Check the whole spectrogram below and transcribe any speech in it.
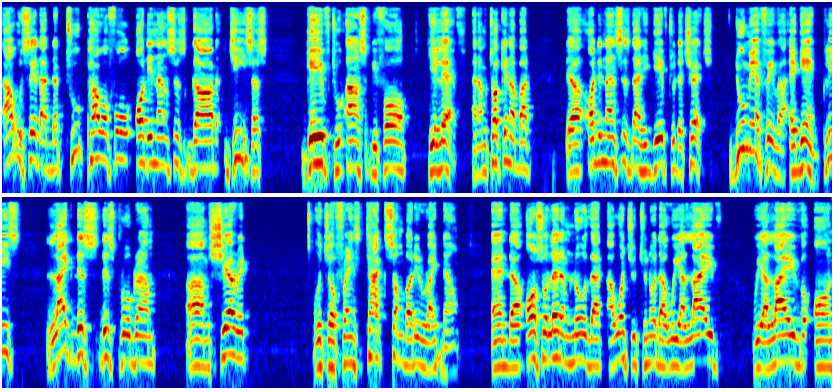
I would say that the two powerful ordinances God, Jesus, gave to us before he left. And I'm talking about the ordinances that he gave to the church. Do me a favor again, please like this this program, um, share it with your friends, tag somebody right now, and uh, also let them know that I want you to know that we are live we are live on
